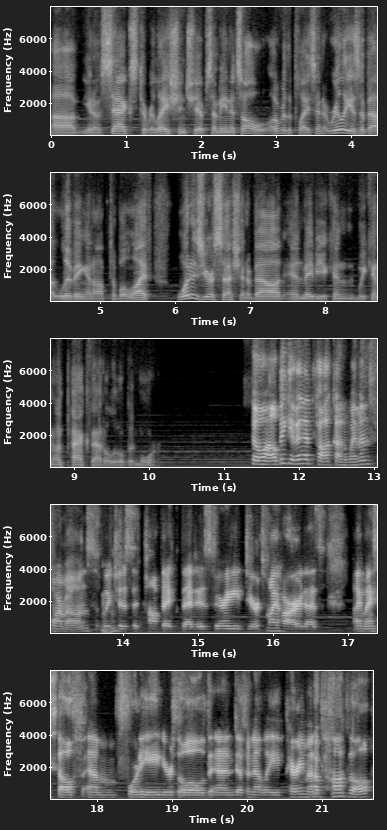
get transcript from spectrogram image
uh, you know, sex to relationships. I mean, it's all over the place, and it really is about living an optimal life. What is your session about? And maybe you can we can unpack that a little bit more. So I'll be giving a talk on women's hormones, mm-hmm. which is a topic that is very dear to my heart, as I myself am 48 years old and definitely perimenopausal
